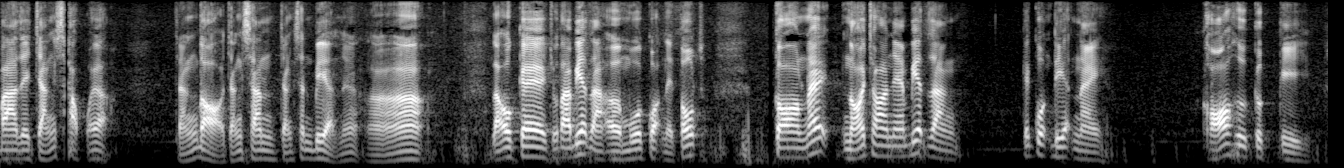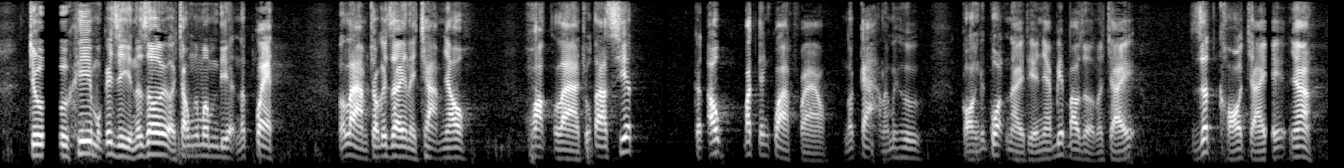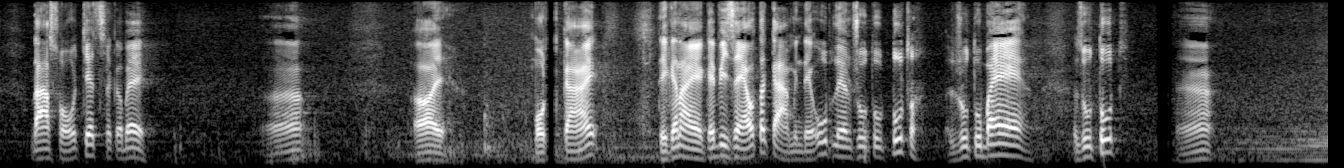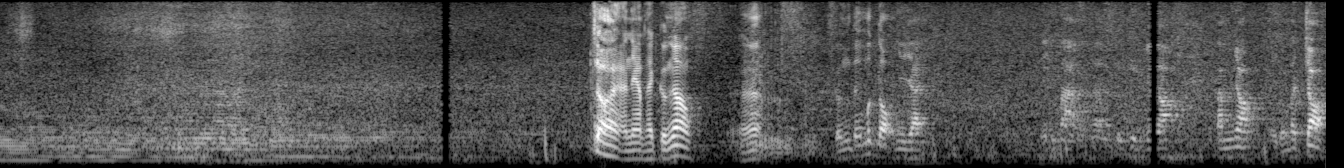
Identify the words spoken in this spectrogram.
ba dây trắng, sọc ấy ạ. Trắng đỏ, trắng xanh trắng xanh biển ấy. đó. Là ok, chúng ta biết rằng ở mua cuộn này tốt. Còn đấy nói cho anh em biết rằng, cái cuộn điện này khó hư cực kỳ. Trừ khi một cái gì nó rơi ở trong cái mâm điện, nó quẹt, nó làm cho cái dây này chạm nhau. Hoặc là chúng ta siết cái ốc, bắt cánh quạt vào, nó cạn nó mới hư còn cái cuộn này thì anh em biết bao giờ nó cháy? Rất khó cháy nha. Đa số chết CKB Đó. rồi. Một cái. Thì cái này, cái video tất cả mình đều úp lên youtube rồi youtube. Youtube. Đó. rồi, anh em thấy cứng không? Đó. cứng tới mức độ như vậy để chúng ta là cái kim nhọn tăm nhọn để chúng ta chọn.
